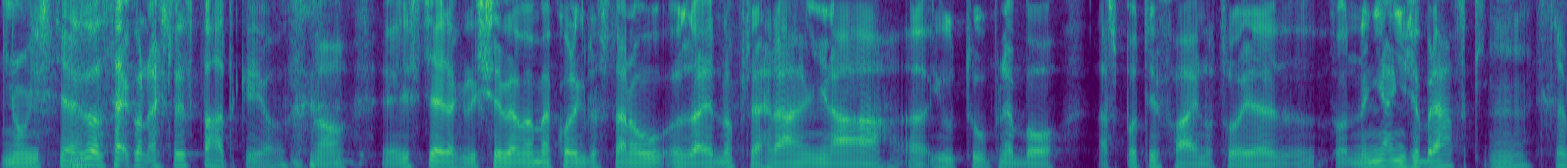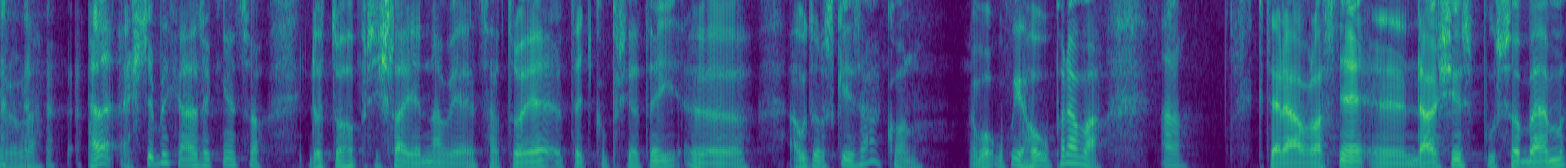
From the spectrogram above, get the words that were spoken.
No jistě. To zase jako našli zpátky, jo. No jistě, tak když si vezmeme, kolik dostanou za jedno přehrání na eh, YouTube nebo na Spotify, no to je, to není ani žebrácký. Mm, to je pravda. Hele, ještě bych ale řekl něco. Do toho přišla jedna věc a to je teďko přijatý uh, autorský zákon, nebo jeho úprava. Ano která vlastně eh, dalším způsobem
